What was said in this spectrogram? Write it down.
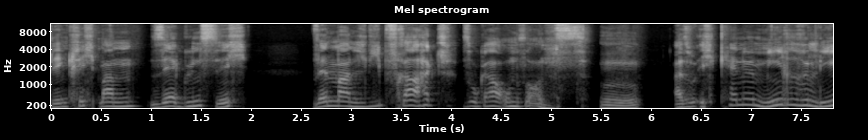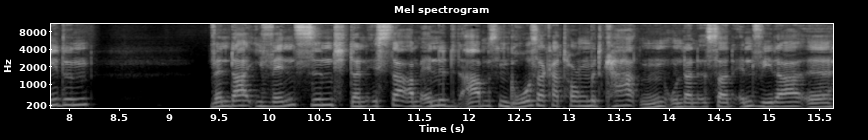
den kriegt man sehr günstig, wenn man lieb fragt, sogar umsonst. Mhm. Also ich kenne mehrere Läden, wenn da Events sind, dann ist da am Ende des Abends ein großer Karton mit Karten und dann ist das entweder äh,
